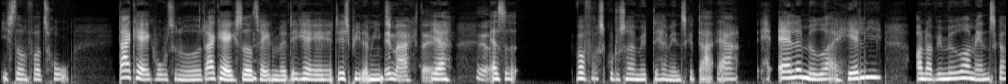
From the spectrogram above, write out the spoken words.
i stedet for at tro, der kan jeg ikke bruge til noget, der kan jeg ikke sidde og tale med, det, kan jeg, det spilder min tid. Det magter jeg. Ja. ja. Altså, hvorfor skulle du så have mødt det her menneske? Der er, alle møder er hellige, og når vi møder mennesker,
